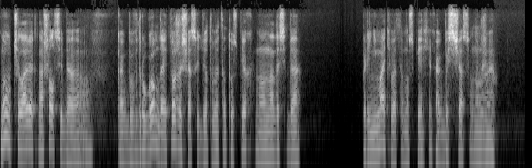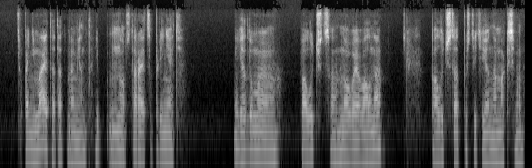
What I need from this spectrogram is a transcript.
Ну, человек нашел себя как бы в другом, да и тоже сейчас идет в этот успех, но надо себя принимать в этом успехе, как бы сейчас он уже понимает этот момент и ну, старается принять. Я думаю, получится новая волна – получится отпустить ее на максимум.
